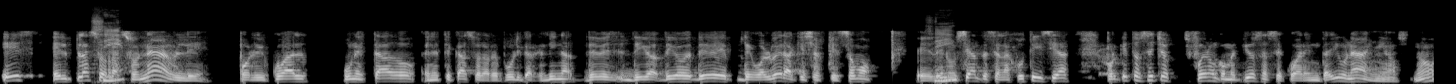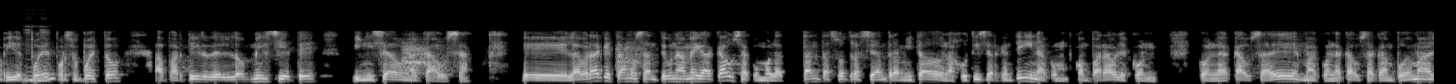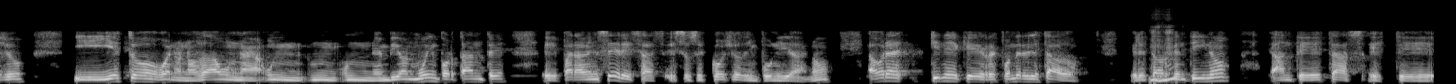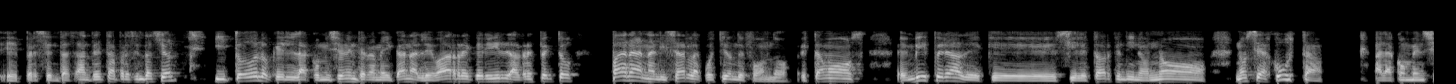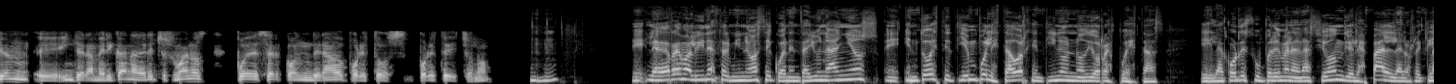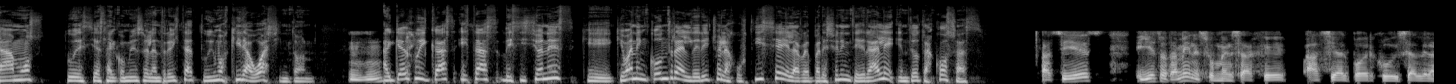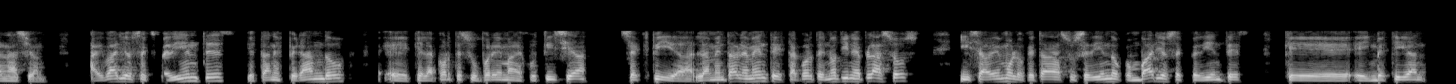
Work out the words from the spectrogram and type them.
es el plazo razonable por el cual un Estado, en este caso la República Argentina, debe, digo, debe devolver a aquellos que somos eh, denunciantes en la justicia, porque estos hechos fueron cometidos hace 41 años, ¿no? Y después, por supuesto, a partir del 2007, iniciada una causa. Eh, la verdad que estamos ante una mega causa, como la, tantas otras se han tramitado en la justicia argentina, comparables con, con la causa ESMA, con la causa Campo de Mayo, y esto, bueno, nos da una, un, un, envión muy importante eh, para vencer esas, esos escollos de impunidad, ¿no? Ahora tiene que responder el Estado, el Estado argentino, ante estas este, eh, ante esta presentación y todo lo que la Comisión Interamericana le va a requerir al respecto para analizar la cuestión de fondo. Estamos en víspera de que si el Estado argentino no, no se ajusta a la Convención eh, Interamericana de Derechos Humanos, puede ser condenado por estos, por este hecho, ¿no? Eh, la guerra de Malvinas terminó hace 41 años. Eh, en todo este tiempo el Estado argentino no dio respuestas. la Corte Suprema de la Nación dio la espalda a los reclamos. Tú decías al comienzo de la entrevista, tuvimos que ir a Washington. ¿A qué adjudicas estas decisiones que, van en contra del derecho a la justicia y a la reparación integral, entre otras cosas? Así es, y esto también es un mensaje hacia el Poder Judicial de la Nación. Hay varios expedientes que están esperando eh, que la Corte Suprema de Justicia se expida. Lamentablemente esta Corte no tiene plazos y sabemos lo que está sucediendo con varios expedientes que eh, investigan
